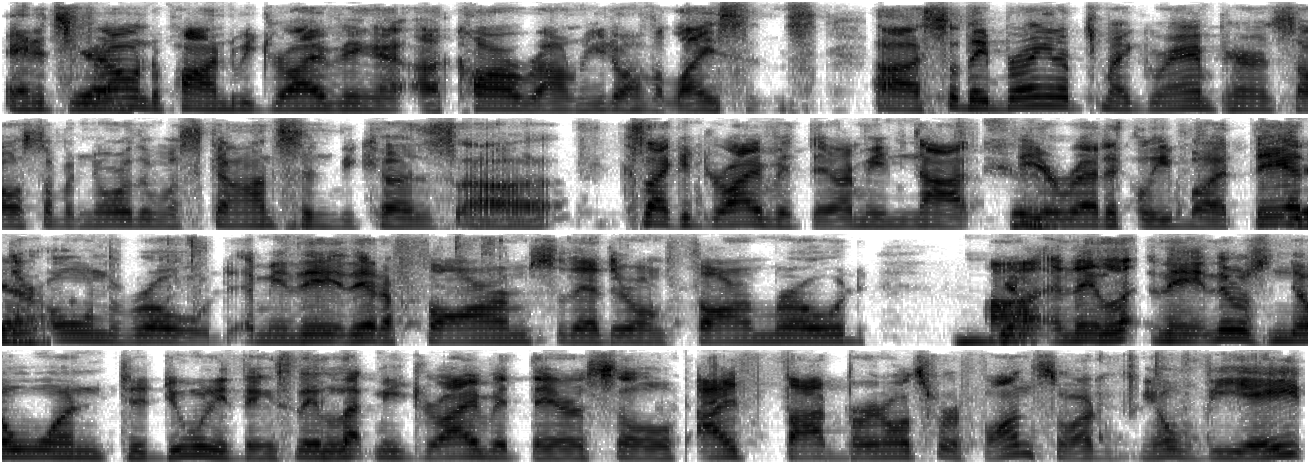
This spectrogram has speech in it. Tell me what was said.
and it's Yeah. frowned upon to be driving a, a car around when you don't have a license uh, so they bring it up to my grandparents house up in northern wisconsin because because i could drive it there i mean not Sure. theoretically but they had Yeah. their own road i mean they, they had a farm so they had their own farm road uh, and they let they, there was no one to do anything, so they let me drive it there. So I thought burnouts were fun, so I'd you know V8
